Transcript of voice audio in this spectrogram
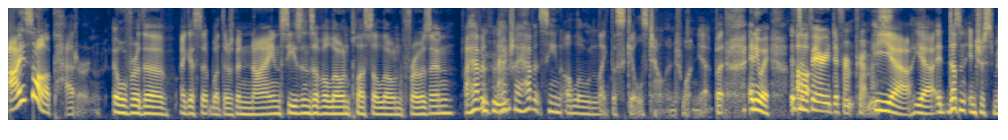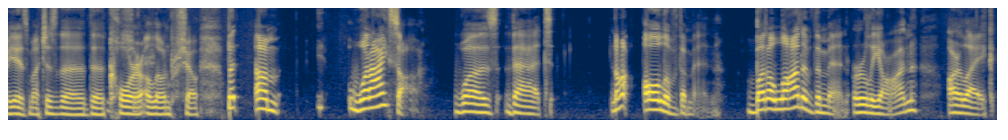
I saw a pattern over the, I guess that what there's been nine seasons of Alone plus Alone Frozen. I haven't actually I haven't seen Alone like the skills challenge one yet, but anyway, It's a very different premise. yeah, yeah, it doesn't interest me as much as the the core Alone show. But um, what I saw was that not all of the men, but a lot of the men early on are like,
